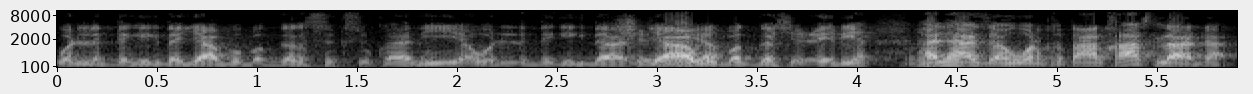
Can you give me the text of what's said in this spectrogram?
ولا الدقيق ده جابه بقى سكسكانيه ولا الدقيق ده. جابه بقى شعيريه هل هذا هو القطاع الخاص؟ لا لا.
